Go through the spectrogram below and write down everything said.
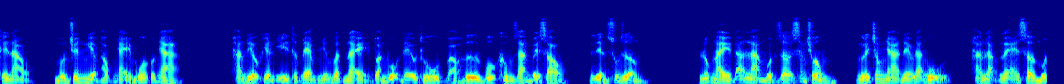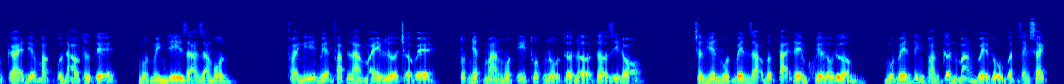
Thế nào, muốn chuyên nghiệp học nhảy múa cột nha. Hắn điều khiển ý thức đem những vật này toàn bộ đều thu vào hư vô không gian về sau, liền xuống giường. Lúc này đã là một giờ sáng trông, người trong nhà đều đã ngủ, hắn lặng lẽ sờ một cái địa mặc quần áo tử tế, một mình đi ra ra môn. Phải nghĩ biện pháp làm máy lửa trở về, tốt nhất mang một ít thuốc nổ tờ nở tờ gì đó. Trần hiên một bên dạo bước tại đêm khuya đầu đường một bên tính toán cần mang về đồ vật danh sách.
